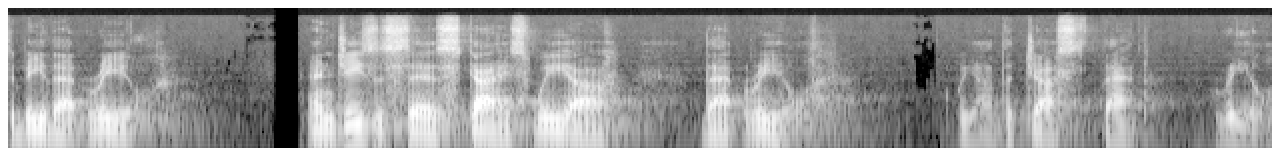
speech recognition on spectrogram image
to be that real. And Jesus says, guys, we are that real. We are the just that real.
